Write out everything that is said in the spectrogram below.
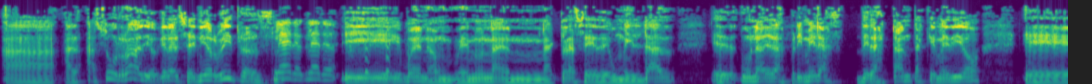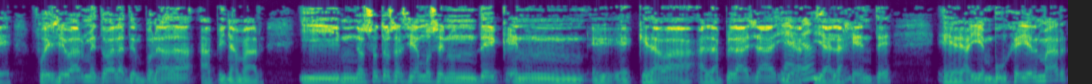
a, a, su radio, que era el señor Beatles. Claro, claro. Y bueno, en una, una clase de humildad, eh, una de las primeras de las tantas que me dio eh, fue llevarme toda la temporada a Pinamar. Y nosotros hacíamos en un deck, en un eh, que daba a la playa y, a, y a, la gente, eh, ahí en Bunge y el Mar,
